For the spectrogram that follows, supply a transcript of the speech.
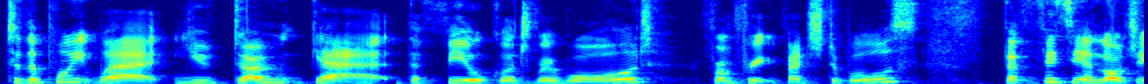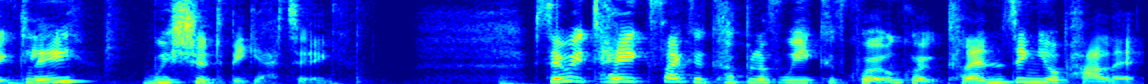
to the point where you don't get the feel good reward from fruit and vegetables that physiologically we should be getting. So it takes like a couple of weeks of quote unquote cleansing your palate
